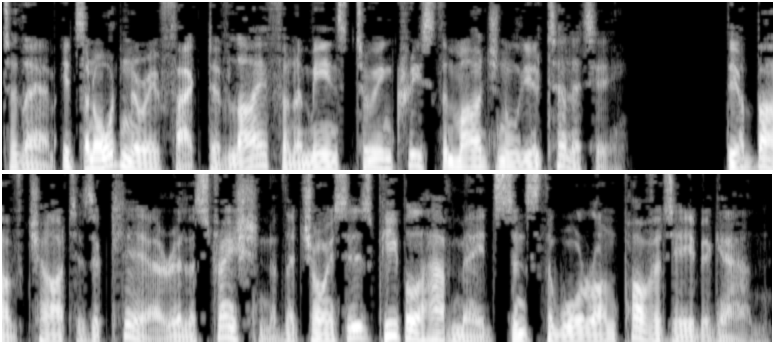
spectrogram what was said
To them, it's an ordinary fact of life and a means to increase the marginal utility. The above chart is a clear illustration of the choices people have made since the war on poverty began.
